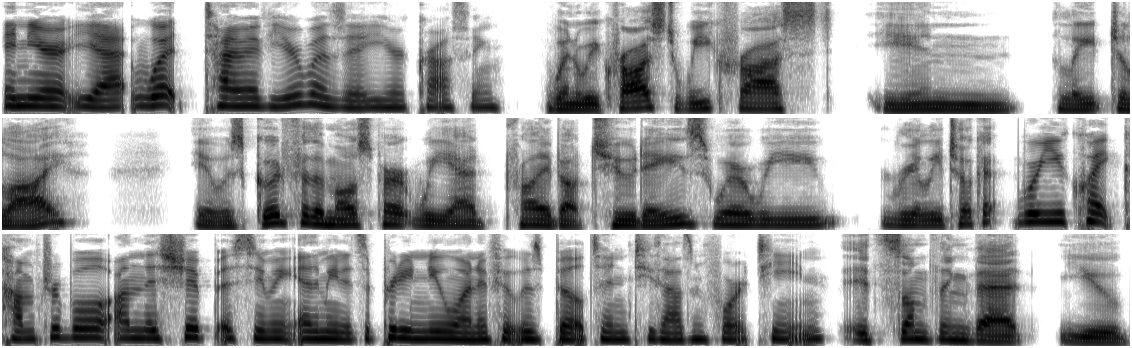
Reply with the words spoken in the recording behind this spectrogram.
in your yeah, what time of year was it you're crossing? When we crossed, we crossed in late July. It was good for the most part. We had probably about two days where we really took it. Were you quite comfortable on this ship assuming I mean it's a pretty new one if it was built in 2014. It's something that you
